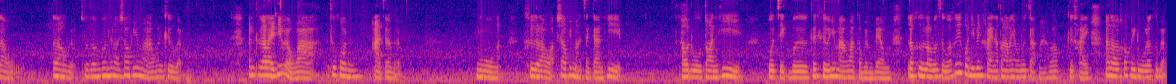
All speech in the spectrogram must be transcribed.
เรา เราแบบจุดเริ่มต้นที่เราชอบพี่มามันคือแบบ มันคืออะไรที่แบบว่าทุกคนอาจจะแบบงงอะคือเราอะชอบพี่มาจากการที่ เราดูตอนที่โปรเจกต์เบอร์ก็คือพี่มาร์คมากับแบมแบมแล้วคือเรารู้สึกว่าเฮ้ยคนนี้เป็นใครนะตอนนั้นเรายังไม่รู้จักนะว่าคือใคร แล้วเราก็เข้าไปดูแล้วคือแบบ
